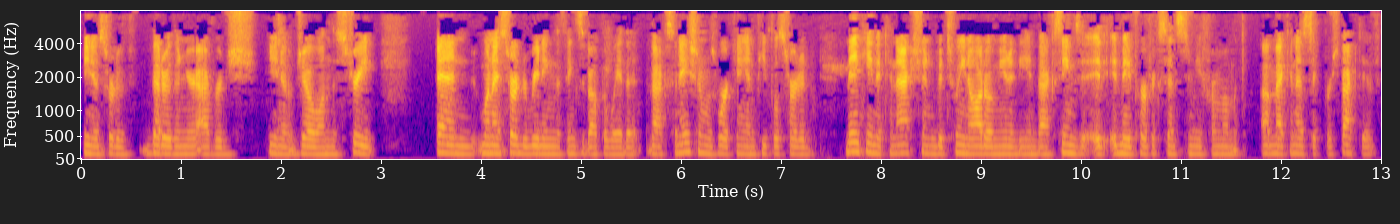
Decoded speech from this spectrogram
you know, sort of better than your average, you know, Joe on the street. And when I started reading the things about the way that vaccination was working and people started making the connection between autoimmunity and vaccines, it, it made perfect sense to me from a, a, mechanistic perspective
